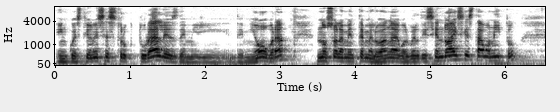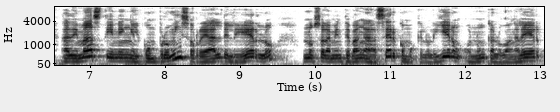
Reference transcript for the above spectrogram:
en cuestiones estructurales de mi, de mi obra. No solamente me lo van a devolver diciendo, ay, sí está bonito, además tienen el compromiso real de leerlo, no solamente van a hacer como que lo leyeron o nunca lo van a leer.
